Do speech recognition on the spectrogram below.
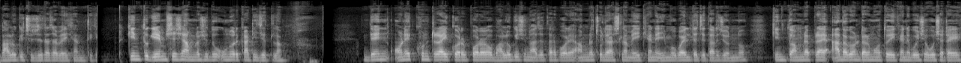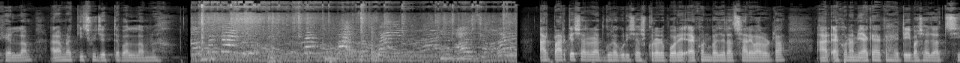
ভালো কিছু জেতা যাবে এখান থেকে। কিন্তু গেম শেষে আমরা শুধু উনোর কাঠি জিতলাম। দেন অনেকক্ষণ ট্রাই করার পরেও ভালো কিছু না জেতার পরে আমরা চলে আসলাম এইখানে এই মোবাইলটা জেতার জন্য। কিন্তু আমরা প্রায় আধা ঘণ্টার মতো এখানে বসে বসেটাকে খেললাম। আর আমরা কিছুই জিততে পারলাম না। আর পার্কে সারা রাত ঘোরাঘুরি শেষ করার পরে এখন বাজে রাত সাড়ে বারোটা, আর এখন আমি একা একা হেঁটেই বাসায় যাচ্ছি।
